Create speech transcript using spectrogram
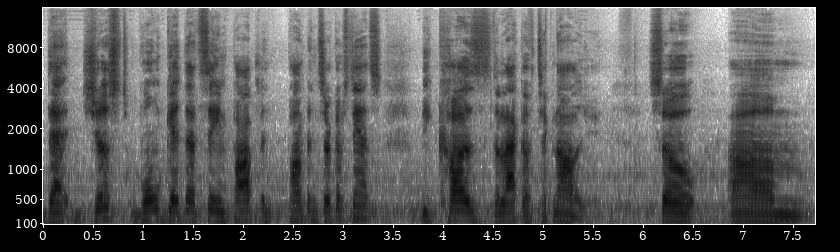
that just won't get that same pop and, pomp and circumstance because the lack of technology. So, um,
